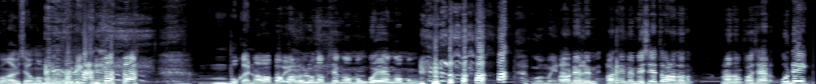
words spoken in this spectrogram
Gue nggak bisa ngomong udik sih? Bukan nggak apa-apa kalau lu nggak bisa ngomong gue yang ngomong. Gue main orang. Indo- orang Indonesia itu nonton, nonton konser udik.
